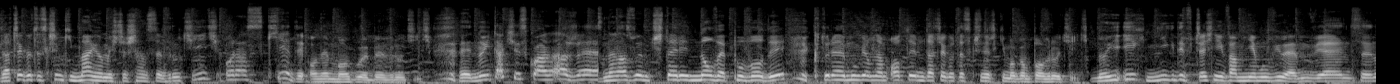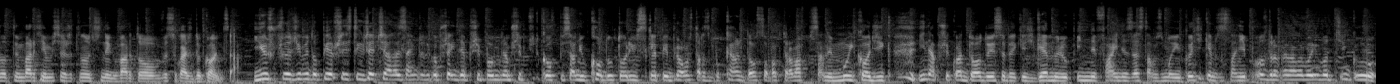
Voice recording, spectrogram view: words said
dlaczego te skrzynki mają jeszcze szansę wrócić oraz kiedy one mogłyby wrócić. E, No i tak się składa, że znalazłem cztery nowe powody, które mówią nam o tym, dlaczego te skrzyneczki mogą powrócić. No i ich nigdy wcześniej wam nie mówiłem, więc no tym bardziej myślę, że ten odcinek warto wysłuchać do końca. I już przechodzimy do pierwszej z tych rzeczy, ale zanim do tego przejdę, przypominam szybciutko o wpisaniu kodu Tori w sklepie Brawl Stars, bo każda osoba, która ma wpisany mój kodzik i na przykład doładuje sobie jakieś gemy lub inny fajny zestaw z moim kodzikiem, zostanie pozdrowiona na moim odcinku.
